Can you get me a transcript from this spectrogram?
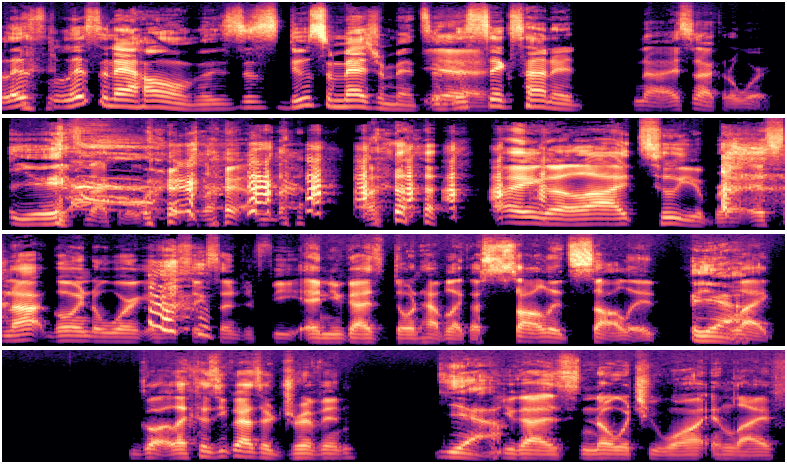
let's listen at home, let's just do some measurements. If Yeah. it's 600, Nah, it's not gonna work. yeah. It's not gonna work. Like, I'm not- I ain't gonna lie to you, bro. It's not going to work if it's 600 feet and you guys don't have like a solid, solid, yeah. like, go like, cause you guys are driven. yeah. You guys know what you want in life,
